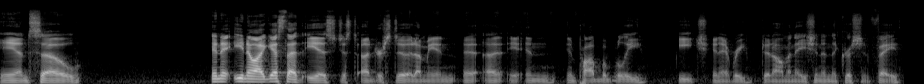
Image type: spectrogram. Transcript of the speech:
and so, and it, you know, I guess that is just understood. I mean, uh, uh, in in probably each and every denomination in the Christian faith.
